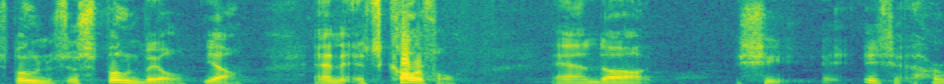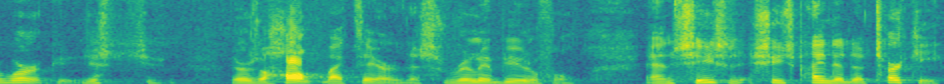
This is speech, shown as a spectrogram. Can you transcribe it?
Spoon, a spoonbill, yeah, and it's colorful, and uh, she, it's her work. Just she, there's a hawk back there that's really beautiful, and she's she's painted a turkey.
